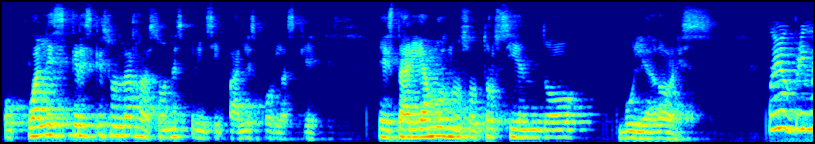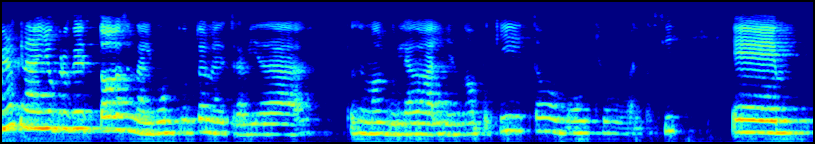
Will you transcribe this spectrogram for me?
o cuáles crees que son las razones principales por las que estaríamos nosotros siendo buleadores? Bueno, primero que nada, yo creo que todos en algún punto de nuestra vida pues hemos bulleado a alguien, ¿no? Poquito, mucho, o algo así. Eh,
